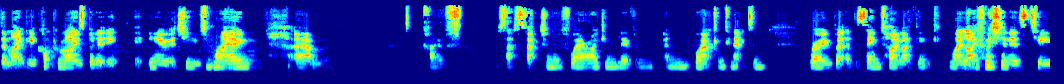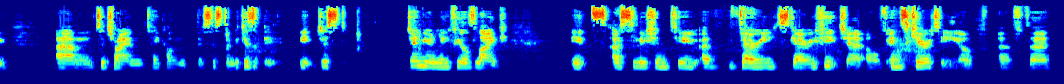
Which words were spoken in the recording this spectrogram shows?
that might be a compromise, but it, it you know achieves my own um, kind of satisfaction of where I can live and, and, work and connect and grow. But at the same time, I think my life mission is to um, to try and take on the system because it, it just genuinely feels like it's a solution to a very scary future of insecurity of of the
